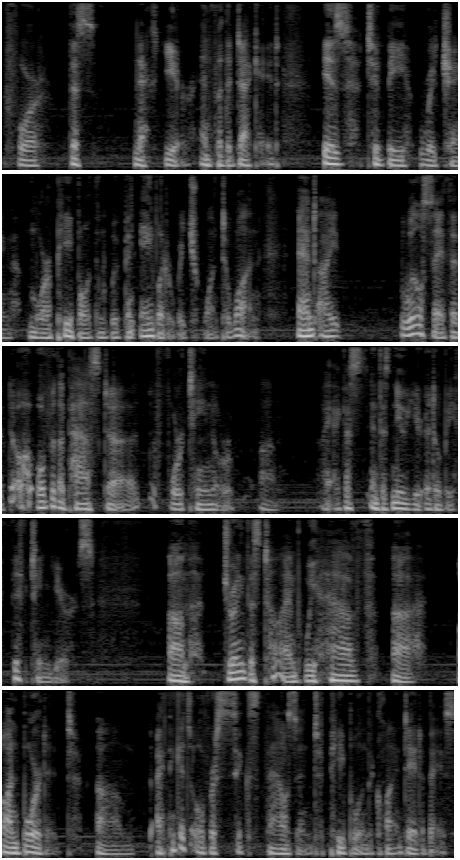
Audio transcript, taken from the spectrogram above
for this next year and for the decade is to be reaching more people than we've been able to reach one to one. And I will say that over the past uh, 14 or um, I guess in this new year it'll be 15 years. Um, during this time, we have uh, onboarded, um, I think it's over 6,000 people in the client database.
